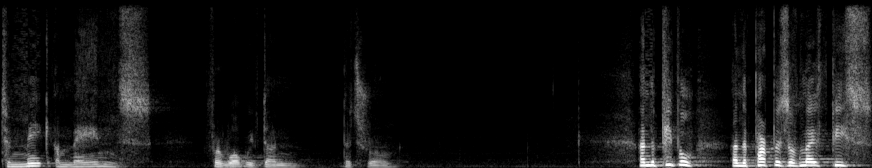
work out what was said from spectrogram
To make amends for what we've done that's wrong. And the people and the purpose of mouthpiece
